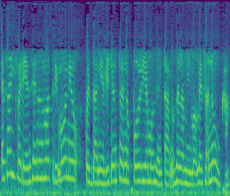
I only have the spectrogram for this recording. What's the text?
esa diferencia en un matrimonio, pues Daniel y yo entonces no podríamos sentarnos en la misma mesa nunca.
